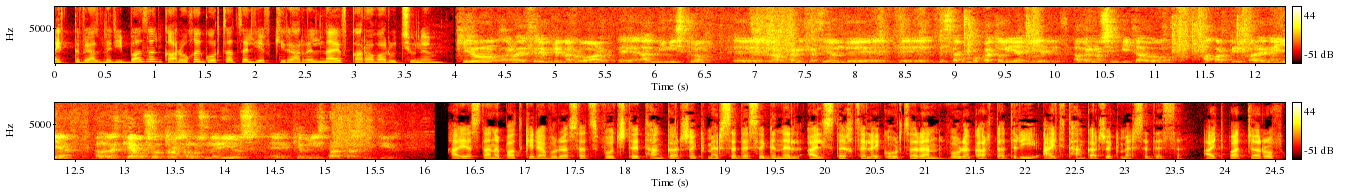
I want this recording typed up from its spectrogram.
այդ տվյալների բազան կարող է գործածել եւ կիրառել նաեւ կառավարությունը։ Quiero agradecer en primer lugar eh, al ministro eh, la organización de, de, de esta convocatoria y el habernos invitado a participar en ella, a la vez que a vosotros, a los medios eh, que venís para transmitir Հայաստանը պատկերավոր ասած ոչ թե թանկարժեք Mercedes է գնել, այլ ստեղծել է գործարան, որը կարտադրի այդ թանկարժեք Mercedes-ը։ Այդ պատճառով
